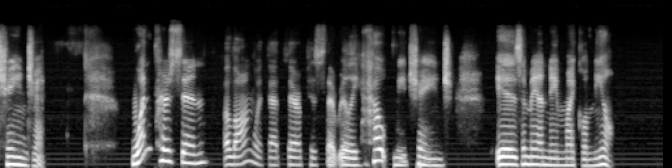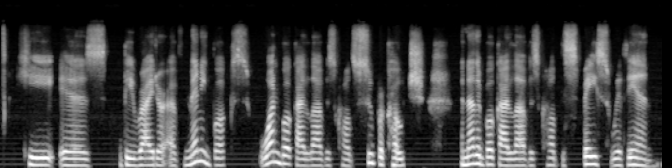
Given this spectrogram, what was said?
change it. One person, along with that therapist, that really helped me change is a man named Michael Neill. He is the writer of many books. One book I love is called Super Coach. Another book I love is called The Space Within.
